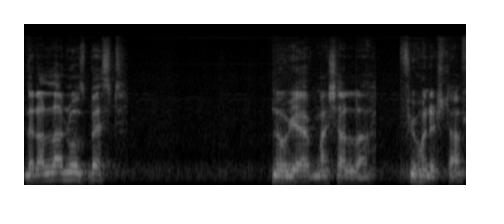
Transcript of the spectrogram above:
that Allah knows best. No, we have, mashallah, few hundred staff,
